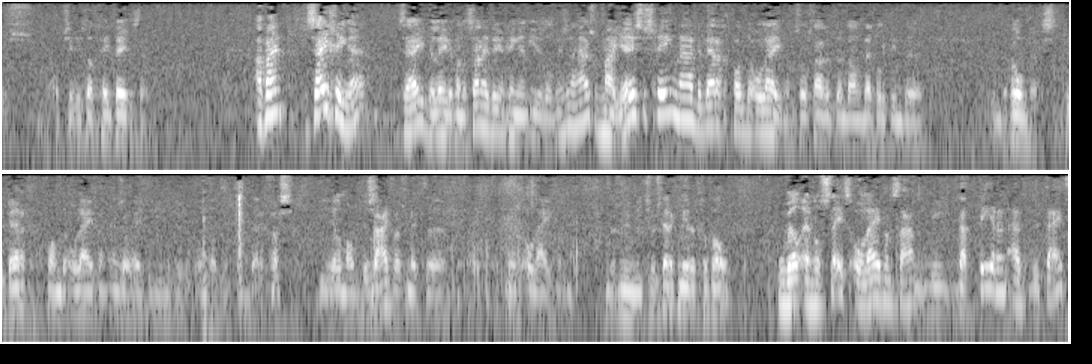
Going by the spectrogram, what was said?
Dus op zich is dat geen tegenstelling. Afijn, zij gingen, zij, de leden van het Sanhedrin, gingen ieder tot in zijn huis. Maar Jezus ging naar de berg van de olijven. Zo staat het dan letterlijk in de, in de grondtekst. De berg van de olijven. En zo heette die natuurlijk, omdat het een berg was die helemaal bezaaid was met, uh, met olijven. Dat is nu niet zo sterk meer het geval. Hoewel er nog steeds olijven staan die dateren uit de tijd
